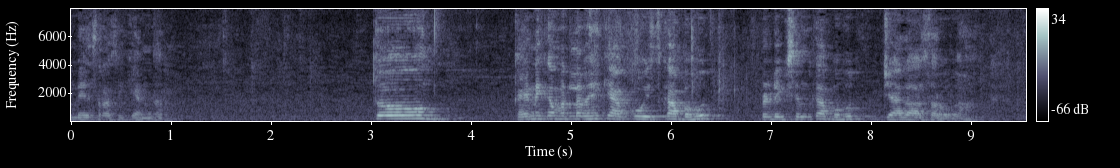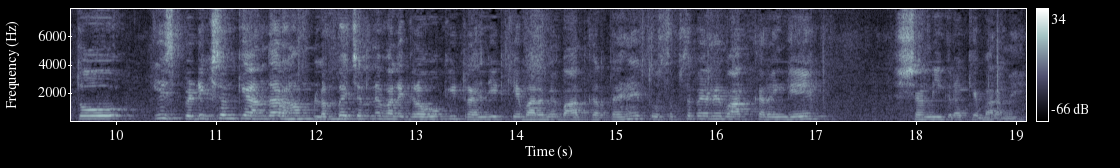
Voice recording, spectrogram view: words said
मेष राशि के अंदर। तो कहने का मतलब है कि आपको इसका बहुत प्रडिक्शन का बहुत ज़्यादा असर होगा। तो इस प्रडिक्शन के अंदर हम लंबे चलने वाले ग्रहों की ट्रांजिट के बारे में बात करते हैं। तो सबसे पहले बात करेंगे शनि ग्रह के बारे में।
